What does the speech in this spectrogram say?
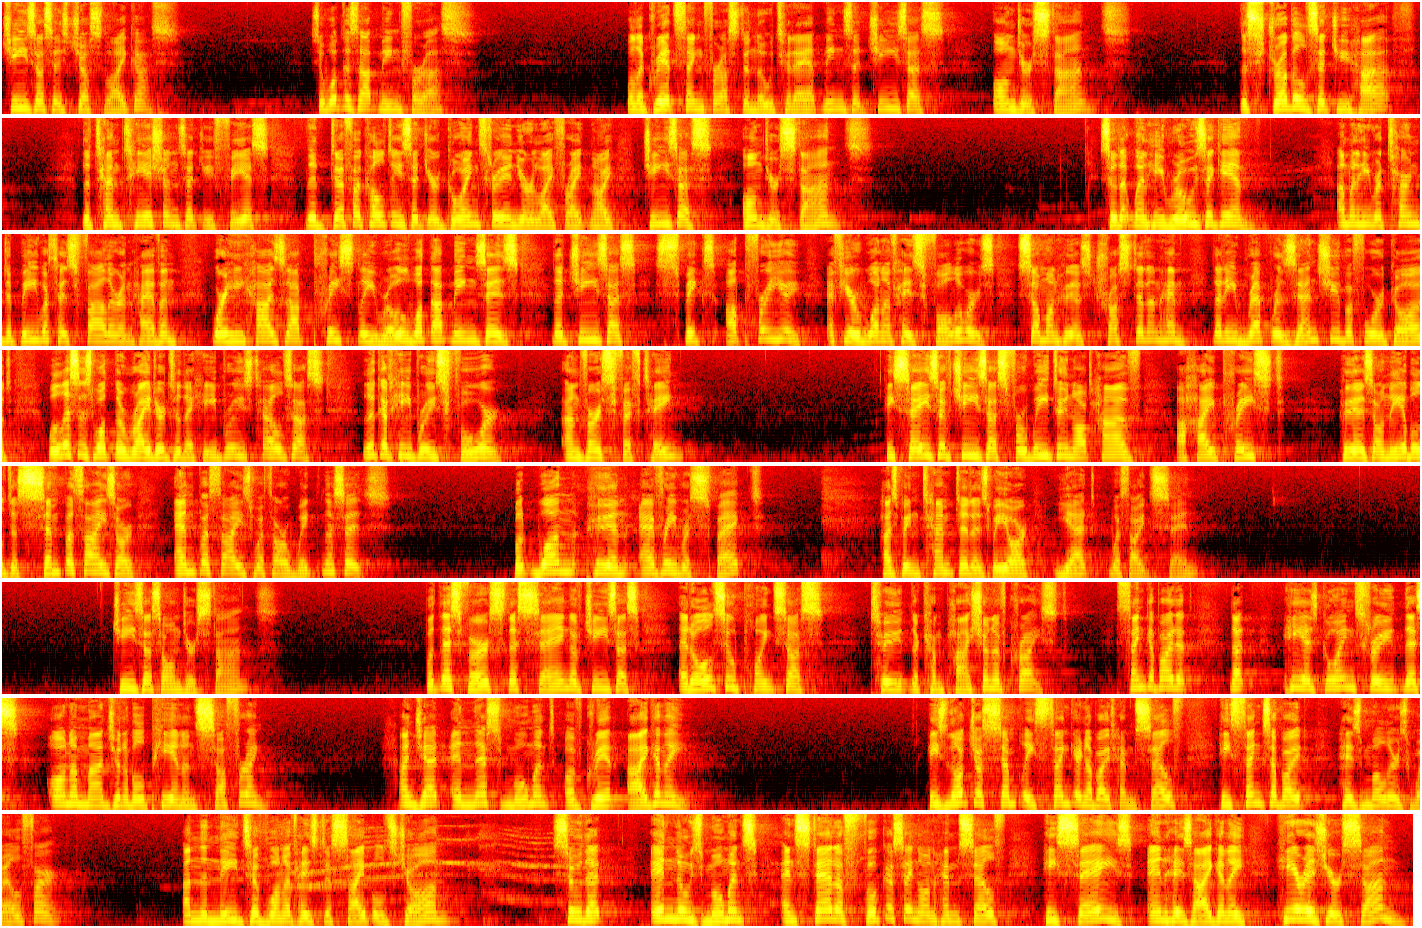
Jesus is just like us. So, what does that mean for us? Well, a great thing for us to know today it means that Jesus understands the struggles that you have, the temptations that you face, the difficulties that you're going through in your life right now. Jesus understands. So that when he rose again and when he returned to be with his Father in heaven, where he has that priestly role, what that means is that Jesus speaks up for you if you're one of his followers, someone who has trusted in him, that he represents you before God. Well, this is what the writer to the Hebrews tells us. Look at Hebrews 4 and verse 15. He says of Jesus, For we do not have a high priest who is unable to sympathize or empathize with our weaknesses, but one who in every respect has been tempted as we are, yet without sin. Jesus understands. But this verse, this saying of Jesus, it also points us to the compassion of Christ. Think about it that he is going through this unimaginable pain and suffering. And yet, in this moment of great agony, he's not just simply thinking about himself, he thinks about his mother's welfare and the needs of one of his disciples, John. So that in those moments, instead of focusing on himself, he says in his agony, Here is your son,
